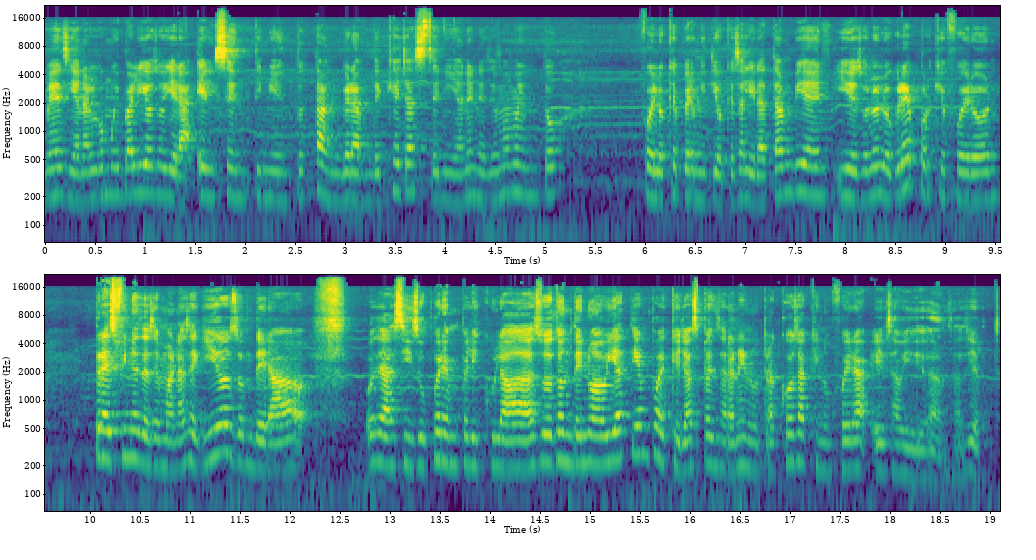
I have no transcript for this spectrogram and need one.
me decían algo muy valioso y era el sentimiento tan grande que ellas tenían en ese momento fue lo que permitió que saliera tan bien y eso lo logré porque fueron tres fines de semana seguidos donde era, o sea, así súper empeliculadas, donde no había tiempo de que ellas pensaran en otra cosa que no fuera esa videodanza, ¿cierto?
